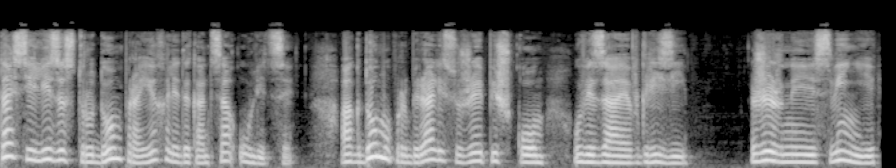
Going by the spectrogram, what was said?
Тася и Лиза с трудом проехали до конца улицы, а к дому пробирались уже пешком, увязая в грязи. Жирные свиньи,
